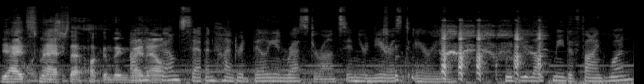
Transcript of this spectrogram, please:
Yeah, I'd smash that fucking thing by I now. have found 700 billion restaurants in your nearest area. Would you like me to find one?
